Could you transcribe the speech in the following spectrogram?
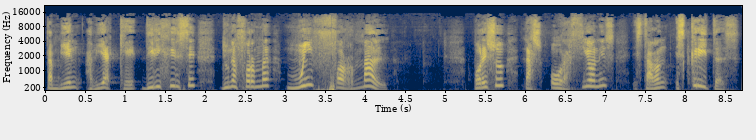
también había que dirigirse de una forma muy formal. Por eso las oraciones estaban escritas,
